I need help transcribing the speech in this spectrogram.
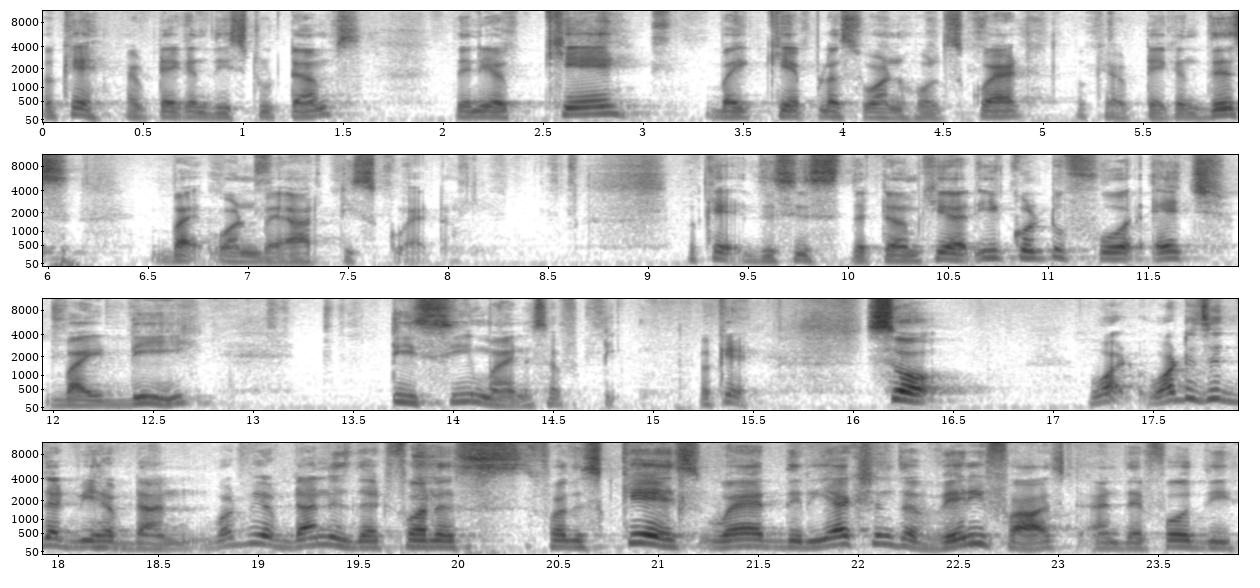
okay. I have taken these two terms then you have k by k plus 1 whole squared okay. I have taken this by 1 by r t squared. Okay. This is the term here equal to 4 h by d T c minus of t. Okay. So, what, what is it that we have done? What we have done is that for this, for this case where the reactions are very fast and therefore, the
